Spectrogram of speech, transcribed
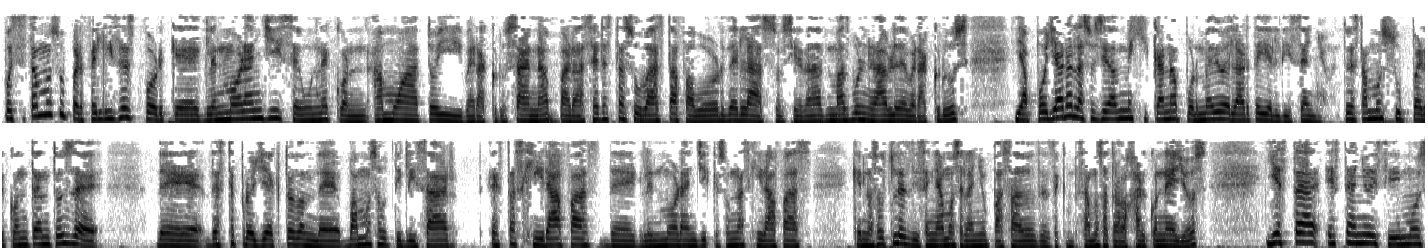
Pues estamos súper felices porque Glenmorangie se une con Amoato y Veracruzana para hacer esta subasta a favor de la sociedad más vulnerable de Veracruz y apoyar a la sociedad mexicana por medio del arte y el diseño. Entonces estamos súper contentos de, de, de este proyecto donde vamos a utilizar estas jirafas de Glenmorangie, que son unas jirafas que nosotros les diseñamos el año pasado desde que empezamos a trabajar con ellos. Y esta, este año decidimos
